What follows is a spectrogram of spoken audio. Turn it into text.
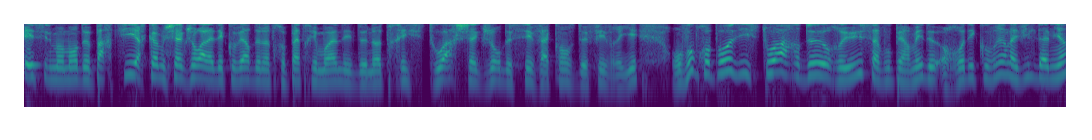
Et c'est le moment de partir, comme chaque jour, à la découverte de notre patrimoine et de notre histoire, chaque jour de ces vacances de février. On vous propose Histoire de rue, ça vous permet de redécouvrir la ville d'Amiens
